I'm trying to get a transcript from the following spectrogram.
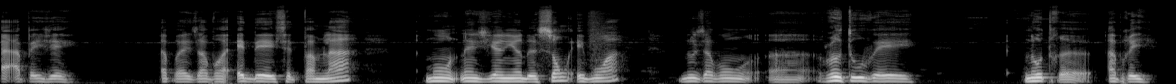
a apaisé. Après avoir aidé cette femme-là, mon ingénieur de son et moi, nous avons euh, retrouvé notre euh, abri.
